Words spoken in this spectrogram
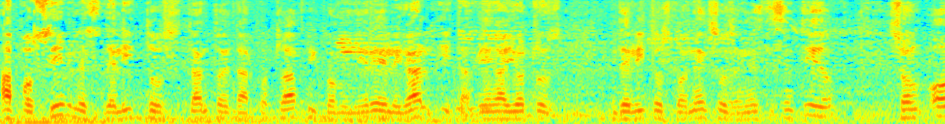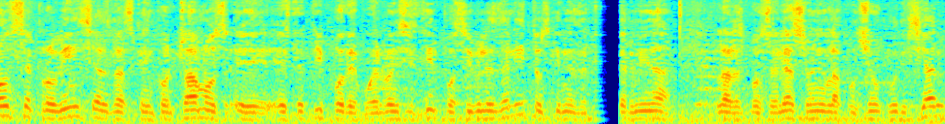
a posibles delitos tanto de narcotráfico, minería ilegal y también hay otros delitos conexos en este sentido. Son 11 provincias las que encontramos eh, este tipo de, vuelvo a insistir, posibles delitos. Quienes determinan la responsabilidad son en la función judicial,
